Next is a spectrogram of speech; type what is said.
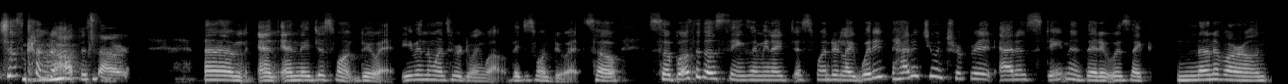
just come mm-hmm. to office hours um, and and they just won't do it even the ones who are doing well they just won't do it so so both of those things i mean i just wonder like what did how did you interpret adam's statement that it was like none of our own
